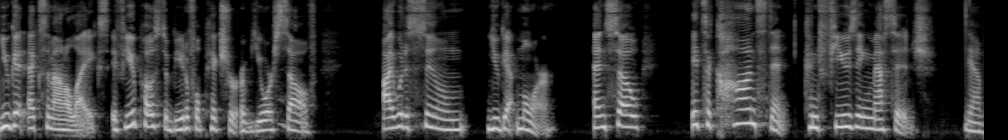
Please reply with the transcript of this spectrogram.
you get X amount of likes. If you post a beautiful picture of yourself, I would assume you get more. And so it's a constant confusing message. Yeah.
